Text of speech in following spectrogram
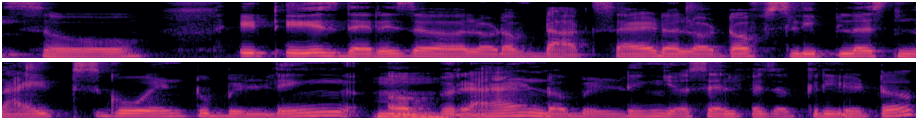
so it is there is a lot of dark side a lot of sleepless nights go into building a brand or building yourself as a creator.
